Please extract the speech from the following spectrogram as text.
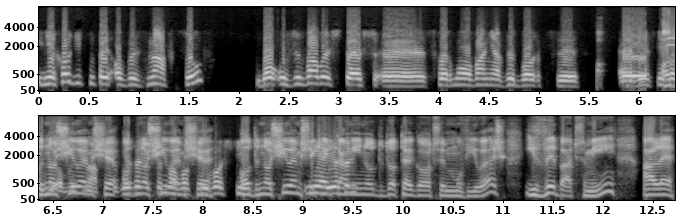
i nie chodzi tutaj o wyznawców, bo używałeś też e, sformułowania wyborcy. E, Odnosiłem się, Jeżeli odnosiłem się, odnosiłem się Nie, kilka jeżeli- minut do tego, o czym mówiłeś i wybacz mi, ale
